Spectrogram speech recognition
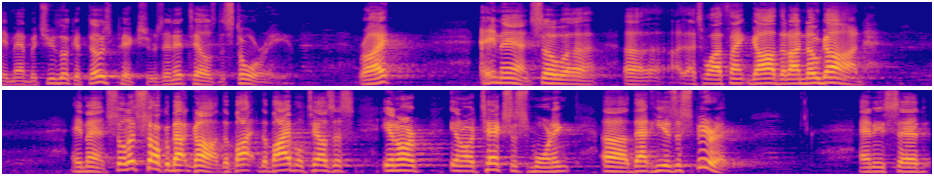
Amen. But you look at those pictures and it tells the story, right? Amen. So uh, uh, that's why I thank God that I know God. Amen. So let's talk about God. The, Bi- the Bible tells us in our, in our text this morning uh, that He is a spirit. And He said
